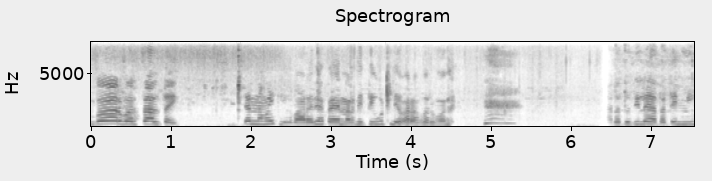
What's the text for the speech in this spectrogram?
बर बर चालतंय. त्यांना माहिती आहे बारा देता येणार नाही ती उठले बराबर मग. आता तो दिलंय आता त्यांनी.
